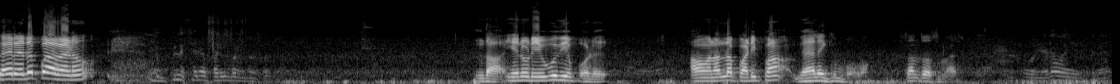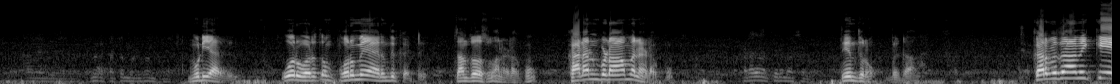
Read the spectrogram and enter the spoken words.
வேற என்னப்பா வேணும்? இந்தா என்னுடைய ஊதிய போடு. அவன் நல்லா படிப்பான் வேலைக்கும் போவான். சந்தோஷமா இரு. ஒரு இடம் வாங்கியிருக்கிறேன். அதை வீடு கட்ட முடியும் தான் முடியாது. ஒரு வருத்தம் பொறுமையாக இருந்து கட்டு. சந்தோஷமாக நடக்கும். கடன் படாமல் நடக்கும். தீந்துரும். போயிட்டாங்க. கர்மதாமிக்கு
